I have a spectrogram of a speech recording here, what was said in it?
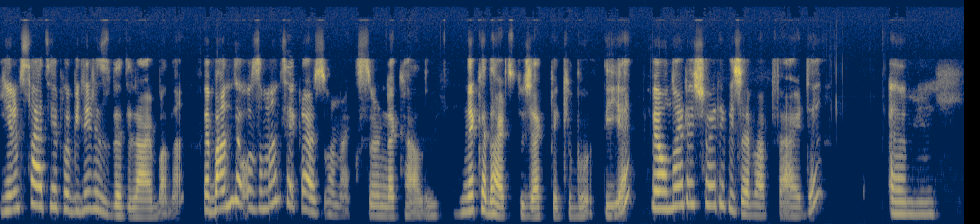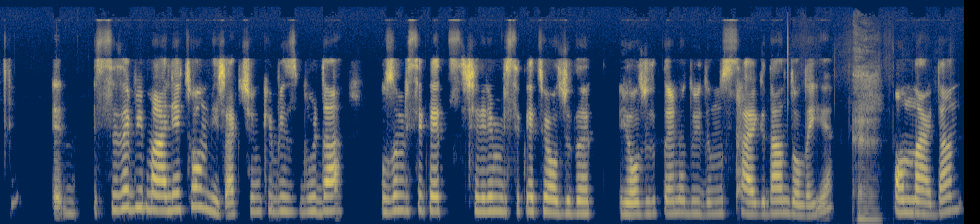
yarım saat yapabiliriz dediler bana. Ve ben de o zaman tekrar sormak zorunda kaldım. Ne kadar tutacak peki bu diye. Ve onlar da şöyle bir cevap verdi. E, size bir maliyet olmayacak. Çünkü biz burada uzun bisikletçilerin bisiklet yolculuk, yolculuklarına duyduğumuz saygıdan dolayı Evet. onlardan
